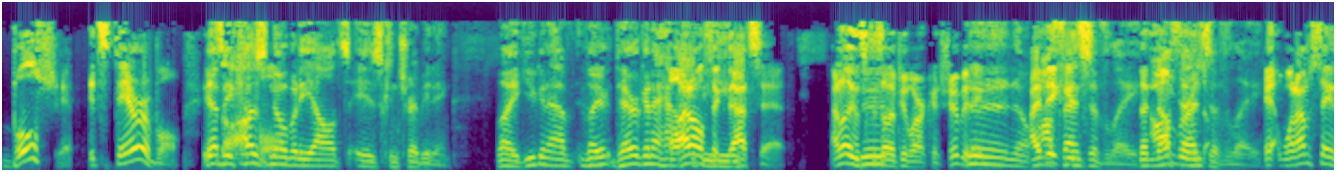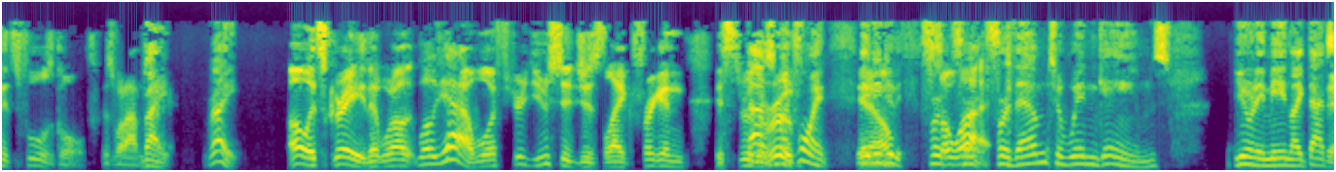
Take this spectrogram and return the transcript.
bullshit. It's terrible. It's yeah, because awful. nobody else is contributing. Like you can have, they're, they're going to have. Oh, I don't be- think that's it. I don't think it's because other people aren't contributing. no, no, no. I think it's offensively, the numbers- offensively, Yeah, What I'm saying is fool's gold is what I'm saying. right, right. Oh, it's great that we're all, well, yeah, well, if your usage is like friggin' is through That's the my roof, point. you They know? need to, for, So for- what? For, them to win games, you know what I mean? Like that Yeah.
